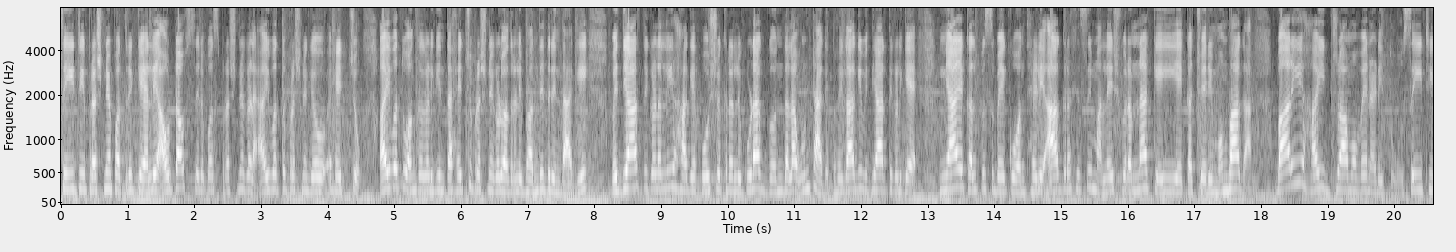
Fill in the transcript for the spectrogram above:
ಸಿಇಟಿ ಪ್ರಶ್ನೆ ಪತ್ರಿಕೆಯಲ್ಲಿ ಔಟ್ ಆಫ್ ಸಿಲೆಬಸ್ ಪ್ರಶ್ನೆಗಳೇ ಐವತ್ತು ಪ್ರಶ್ನೆಗೆ ಹೆಚ್ಚು, ಐವತ್ತು ಅಂಕಗಳಿಗಿಂತ ಹೆಚ್ಚು ಪ್ರಶ್ನೆಗಳು ಅದರಲ್ಲಿ ಬಂದಿದ್ದರಿಂದಾಗಿ ವಿದ್ಯಾರ್ಥಿಗಳಲ್ಲಿ ಹಾಗೆ ಪೋಷಕರಲ್ಲೂ ಕೂಡ ಗೊಂದಲ ಉಂಟಾಗಿತ್ತು. ಹೀಗಾಗಿ ವಿದ್ಯಾರ್ಥಿಗಳಿಗೆ ನ್ಯಾಯ ಕಲ್ಪಿಸಬೇಕು ಅಂತ ಹೇಳಿ ಆಗ್ರಹಿಸಿ ಮಲ್ಲೇಶ್ವರಂನ ಕೆಇಎ ಕಚೇರಿ ಮುಂಭಾಗ ಭಾರಿ ಹೈ ಡ್ರಾಮವೇ ನಡೀತು. ಸಿಇಟಿ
